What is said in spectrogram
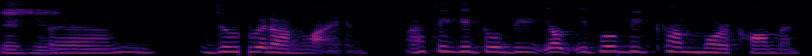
mm-hmm. um, to do it online. I think it will be it will become more common.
